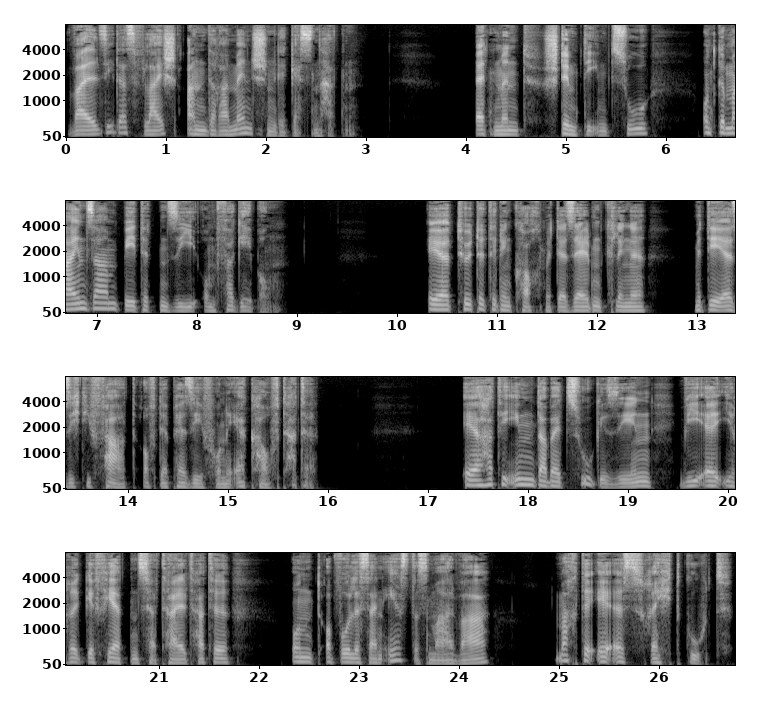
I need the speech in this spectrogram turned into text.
weil sie das Fleisch anderer Menschen gegessen hatten. Edmund stimmte ihm zu, und gemeinsam beteten sie um Vergebung. Er tötete den Koch mit derselben Klinge, mit der er sich die Fahrt auf der Persephone erkauft hatte. Er hatte ihm dabei zugesehen, wie er ihre Gefährten zerteilt hatte, und obwohl es sein erstes Mal war, machte er es recht gut.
